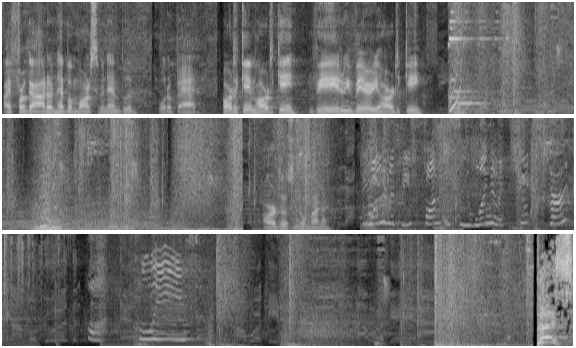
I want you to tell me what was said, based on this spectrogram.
I forgot I don't have a marksman emblem. What a bad. Hard game, hard game. Very, very hard game. Aldous no mana. Wouldn't it be fun to see Ling in a cute skirt? Oh, please. This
